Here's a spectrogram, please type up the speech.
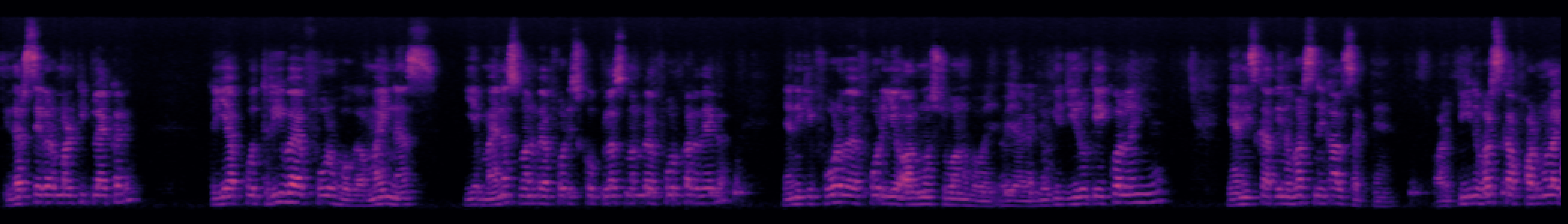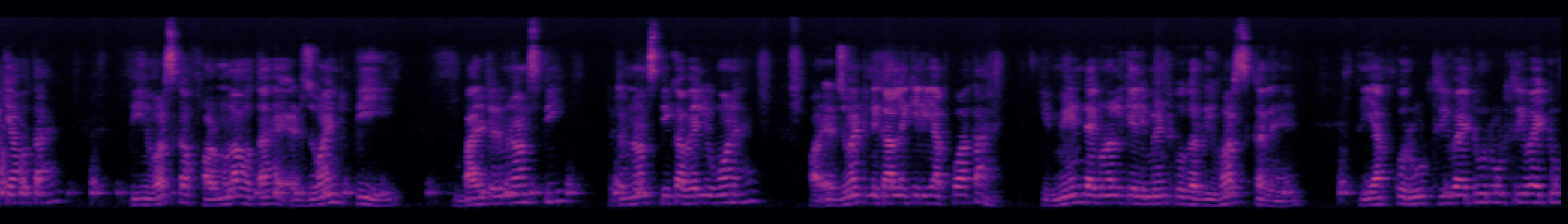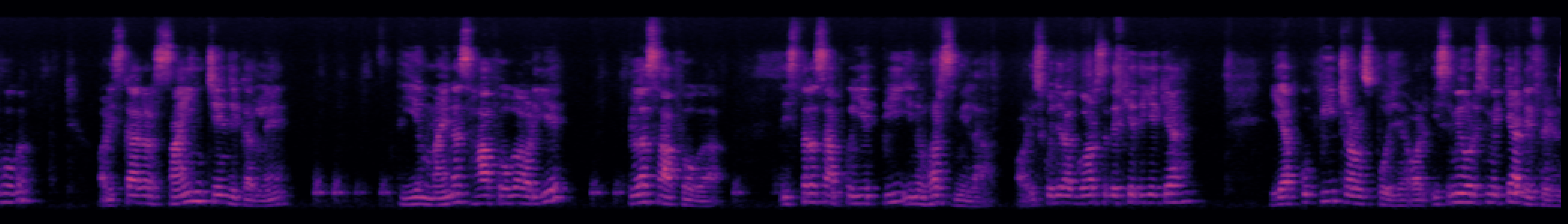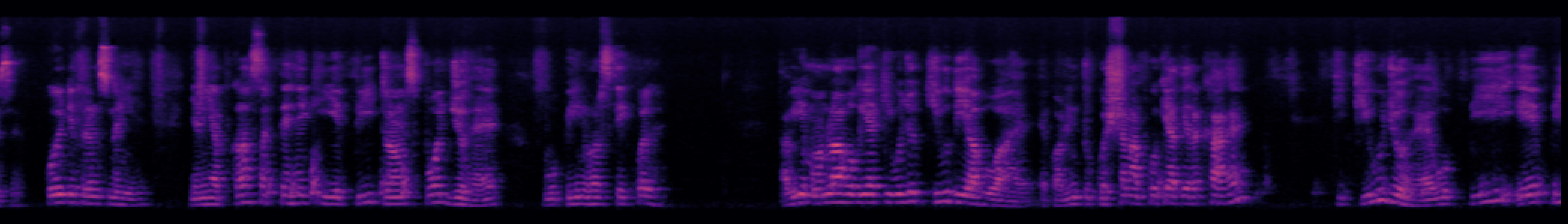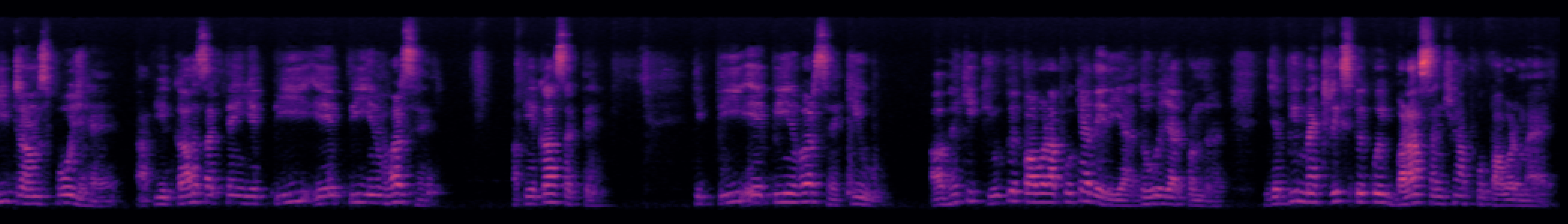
इधर से अगर मल्टीप्लाई करें तो ये आपको थ्री बाय फोर होगा माइनस ये माइनस वन बाय फोर इसको प्लस वन बाय फोर कर देगा। यानी कि फोर बाय फोर ये ऑलमोस्ट वन हो जाएगा, जो कि ज़ीरो के इक्वल नहीं है। यानी इसका आप इनवर्स निकाल सकते हैं। और पी इनवर्स का फॉर्मूला क्या होता है? पी इनवर्स का फॉर्मूला होता है adjoint P by determinants P determinants P का वैल्यू वन है। और एडजॉइंट निकालने के लिए आपको आता है कि मेन डायगोनल के एलिमेंट को अगर रिवर्स करें तो ये आपको root three by two root three by two होगा। और इसका अगर साइन चेंज कर लें ये माइनस हाफ़ होगा और ये प्लस हाफ़ होगा। इस तरह से आपको ये पी इनवर्स मिला। और इसको जरा गौर से देखिए तो ये क्या है? ये आपको पी ट्रांसपोज है और इसमें और इसमें क्या डिफरेंस है? कोई डिफरेंस नहीं है। यानी आप कह सकते हैं कि ये पी ट्रांसपोज जो है, वो पी इनवर्स के इक्वल है। अब ये मामला हो गया कि वो जो क्यू दिया हुआ है अकॉर्डिंग टू क्वेश्चन आपको क्या दे रखा है? कि क्यू जो है, वो पी ए पी ट्रांसपोज है आप ये कह सकते हैं, ये पी ए पी इनवर्स है। आप ये कह सकते हैं कि पी ए पी इनवर्स है क्यू अब है कि क्यू पे पावर आपको क्या दे दिया? 2015 जब भी मैट्रिक्स पे कोई बड़ा संख्या आपको पावर में आए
